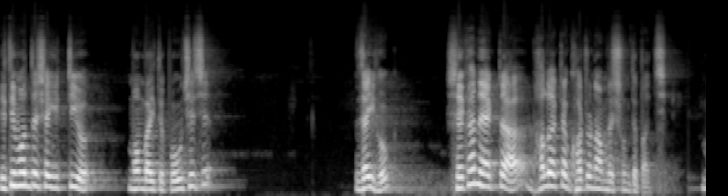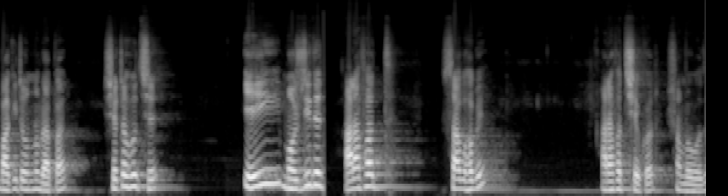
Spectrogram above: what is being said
ইতিমধ্যে সেই ইটটিও মুম্বাইতে পৌঁছেছে। যাই হোক সেখানে একটা ভালো একটা ঘটনা আমরা শুনতে পাচ্ছি। বাকিটা অন্য ব্যাপার। সেটা হচ্ছে, এই মসজিদে আরাফাত সাব হবে, আরাফাত শেখর সম্ভবত।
